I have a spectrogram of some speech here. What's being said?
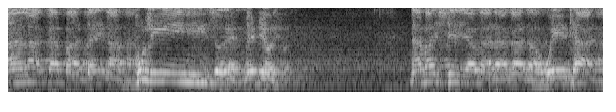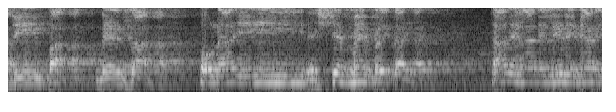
အန္လကပ္ပတိုင်းကဘူလီဆိုတဲ့မင်းမျိုးတွေနံပါတ်8ရောက်လာတာကတော့ဝေထဒီပနေဇာပုံနာကြီးတဲ့ရှစ်မင်းပြိတ္တကြီးဒါတွေလမ်းတွေလေးတွေများတွေ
